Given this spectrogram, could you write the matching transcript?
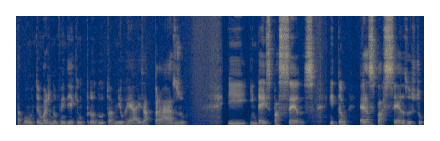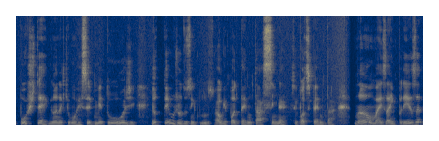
Tá bom? Então, imagina eu vender aqui um produto a mil reais a prazo e em 10 parcelas. Então, essas parcelas eu estou postergando aqui o meu recebimento hoje, eu tenho juros inclusos. Alguém pode perguntar assim, né? Você pode se perguntar. Não, mas a empresa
